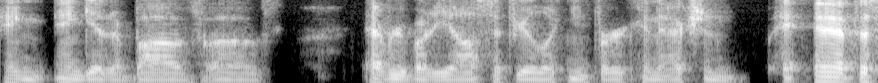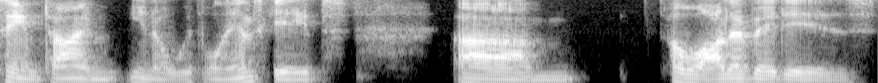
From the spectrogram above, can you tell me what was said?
and, and get above of everybody else if you're looking for a connection. And at the same time, you know, with landscapes, um, a lot of it is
